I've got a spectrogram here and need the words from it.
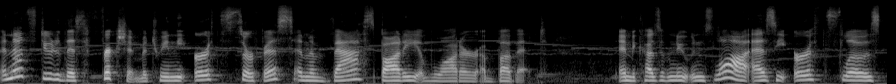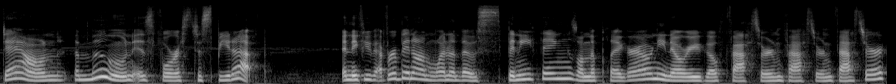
And that's due to this friction between the Earth's surface and the vast body of water above it. And because of Newton's law, as the Earth slows down, the moon is forced to speed up. And if you've ever been on one of those spinny things on the playground, you know, where you go faster and faster and faster,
